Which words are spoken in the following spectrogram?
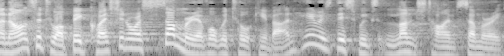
an answer to our big question or a summary of what we're talking about. And here is this week's lunchtime summary.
